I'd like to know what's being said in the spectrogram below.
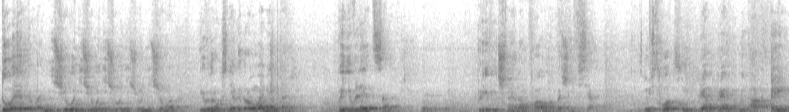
до этого ничего, ничего, ничего, ничего, ничего, и вдруг с некоторого момента появляется привычная нам фауна почти вся. То есть вот ну, прямо, прямо какой-то акт ли.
